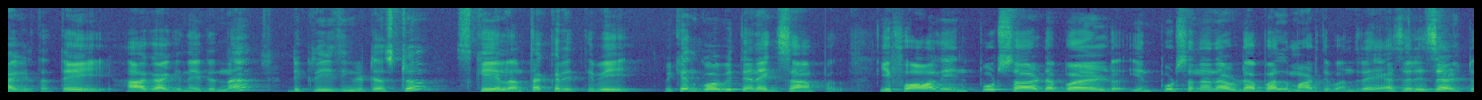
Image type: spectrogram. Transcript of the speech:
ಆಗಿರ್ತತೆ. ಹಾಗಾಗಿನೇ ಇದನ್ನು ಡಿಕ್ರೀಸಿಂಗ್ ರಿಟರ್ನ್ಸ್ ಟು ಸ್ಕೇಲ್ ಅಂತ ಕರಿತೀವಿ. We can go with an example if all inputs are doubled ಇನ್ಪುಟ್ಸನ್ನು ನಾವು ಡಬಲ್ ಮಾಡಿದೆವು ಅಂದರೆ as a result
